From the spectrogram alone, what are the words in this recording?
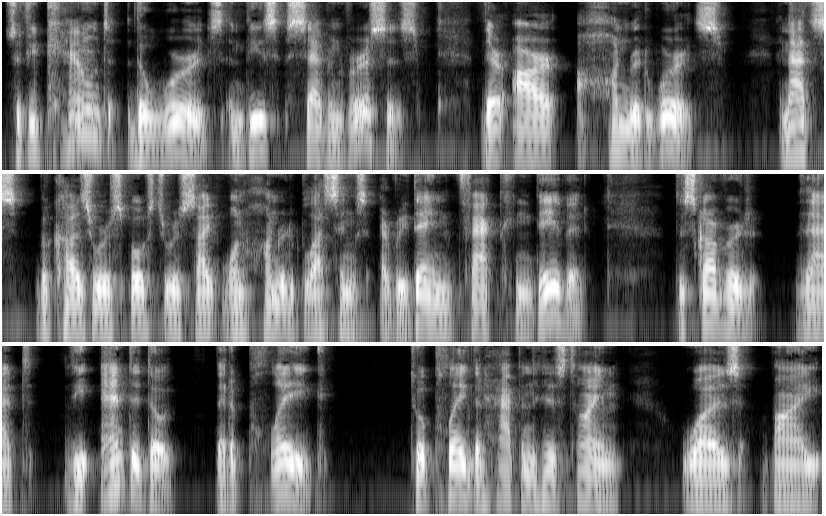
So if you count the words in these seven verses, there are a hundred words. And that's because we're supposed to recite 100 blessings every day. In fact, King David discovered that the antidote that a plague to a plague that happened in his time was by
